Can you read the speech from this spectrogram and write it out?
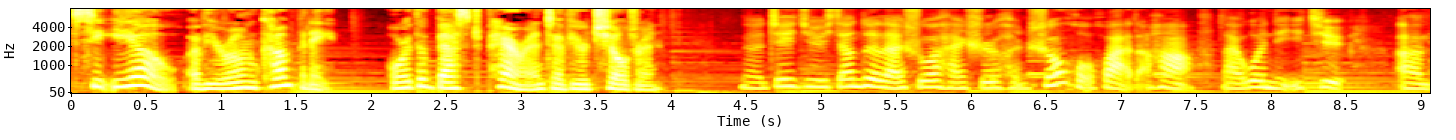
CEO of your own company, or the best parent of your children. 那这句相对来说还是很生活化的哈。来问你一句，嗯、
